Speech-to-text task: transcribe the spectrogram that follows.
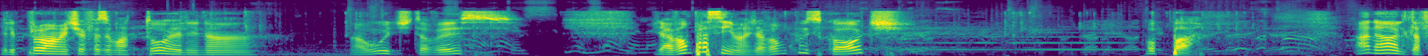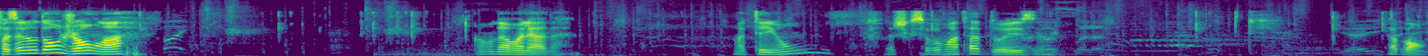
Ele provavelmente vai fazer uma torre ali na, na Wood, talvez. Já vamos pra cima, já vamos com o Scout. Opa. Ah não, ele tá fazendo o Dom João lá. Vamos dar uma olhada. Matei um. Acho que só vou matar dois, né? Tá bom.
